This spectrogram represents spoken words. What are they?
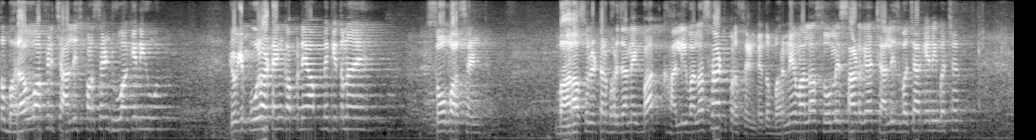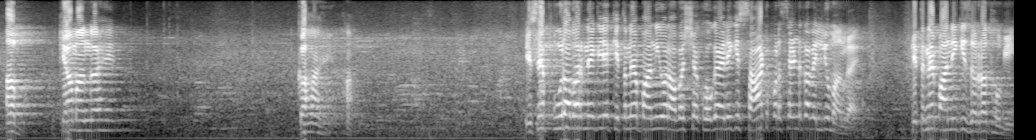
तो भरा हुआ फिर 40 परसेंट हुआ कि नहीं हुआ? क्योंकि पूरा टैंक अपने आप में कितना है? 100 परसेंट। बारह सौ लीटर भर जाने के बाद खाली वाला 60 परसेंट है तो भरने वाला 100 में 60 गया 40 बचा के नहीं बचा? अब, क्या मांगा है? कहा है? हाँ। इसे पूरा भरने के लिए कितना पानी और आवश्यक होगा? यानी कि 60 परसेंट का वैल्यू मांगा है। कितने पानी की ज़रूरत होगी?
